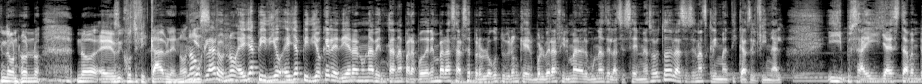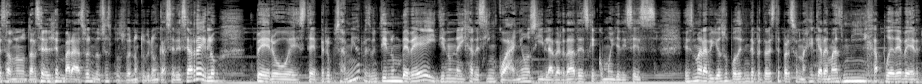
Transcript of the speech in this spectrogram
No, no, no, no, es justificable, ¿no? No, claro, no. Ella pidió, ella pidió que le dieran una ventana para poder embarazarse, pero luego tuvieron que volver a filmar algunas de las escenas, sobre todo las escenas climáticas del final. Y pues ahí ya estaba empezando a notarse el embarazo, entonces pues bueno, tuvieron que hacer ese arreglo. Pero este, pero pues a mí me tiene un bebé y tiene una hija de cinco años y la verdad es que como ella dice, es, es maravilloso poder interpretar este personaje que además mi hija puede ver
